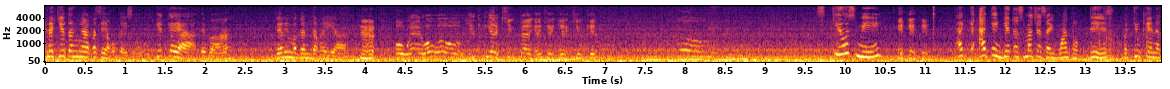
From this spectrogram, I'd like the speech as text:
Nakyutan nga kasi ako guys. Oh. Cute kaya, di ba? Very maganda kaya. oh, wait, whoa, whoa, whoa. You can get a cute bag. I can't get a cute kid. Oh. Excuse me. I, I can get as much as I want of this, but you cannot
